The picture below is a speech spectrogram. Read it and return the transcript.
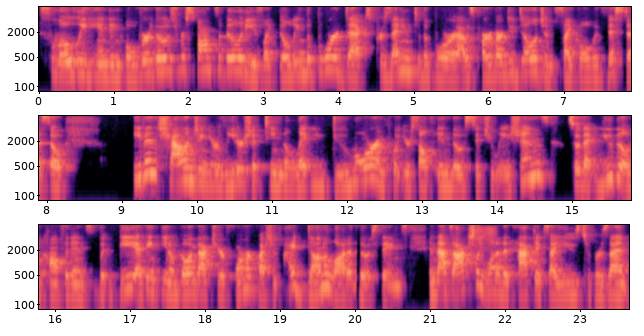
slowly handing over those responsibilities, like building the board decks, presenting to the board. I was part of our due diligence cycle with Vista. So, even challenging your leadership team to let you do more and put yourself in those situations so that you build confidence. But b i think you know going back to your former question i'd done a lot of those things. And that's actually one of the tactics i used to present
